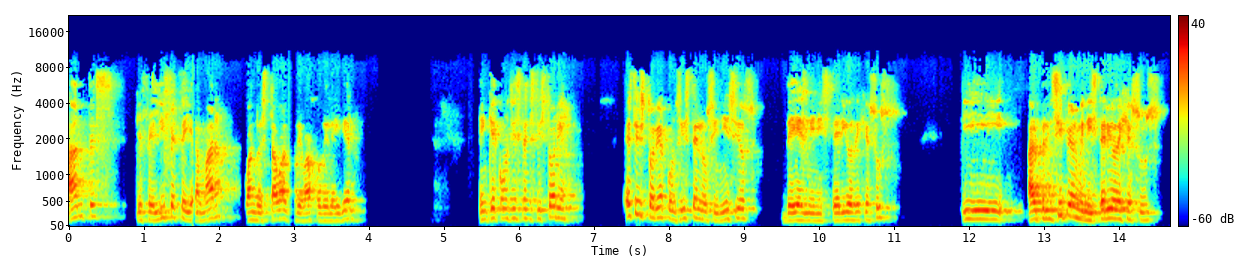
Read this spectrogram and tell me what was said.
antes que Felipe te llamara cuando estabas debajo de la higuera. ¿En qué consiste esta historia? Esta historia consiste en los inicios del ministerio de Jesús. Y al principio del ministerio de Jesús,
